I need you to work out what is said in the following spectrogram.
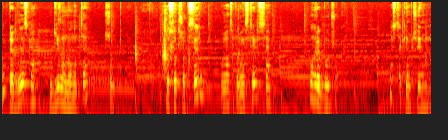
І приблизно ділимо на те, щоб кусочок сиру у нас помістився у грибочок. Ось таким чином.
